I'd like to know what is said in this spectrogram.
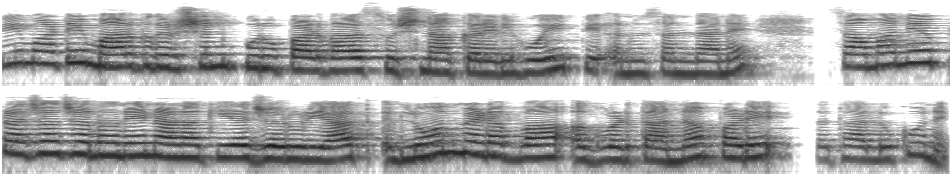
તે માટે માર્ગદર્શન પૂરું પાડવા સૂચના કરેલ હોય તે અનુસંધાને સામાન્ય પ્રજાજનોને નાણાકીય જરૂરિયાત લોન મેળવવા અગવડતા ન પડે તથા લોકોને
